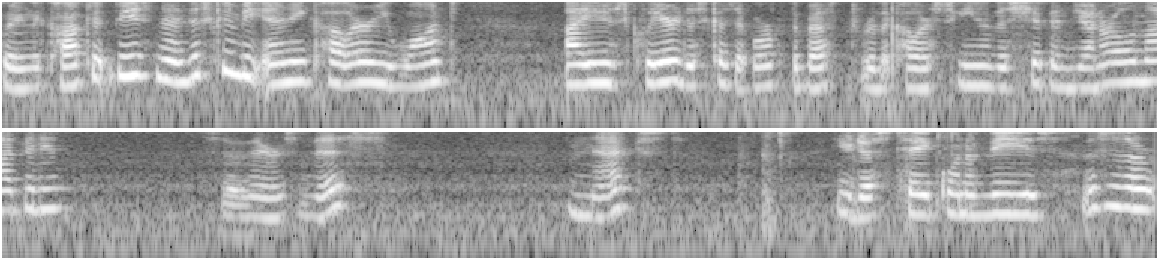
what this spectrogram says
putting the cockpit piece. Now this can be any color you want. I used clear just because it worked the best for the color scheme of the ship in general in my opinion. So there's this. Next, you just take one of these. This is a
